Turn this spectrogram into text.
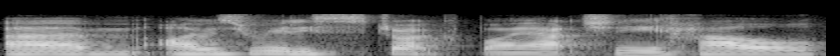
um, I was really struck by actually how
